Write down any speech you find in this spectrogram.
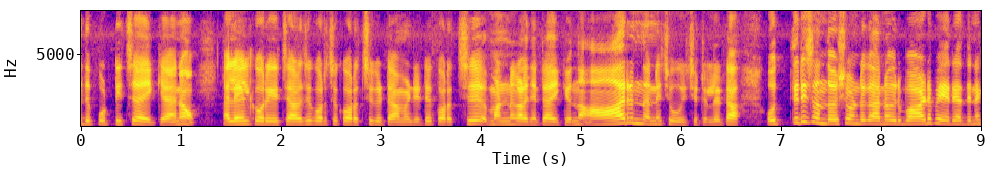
ഇത് പൊട്ടിച്ച് അയക്കാനോ അല്ലെങ്കിൽ കൊറിയർ ചാർജ് കുറച്ച് കുറച്ച് കിട്ടാൻ വേണ്ടിയിട്ട് കുറച്ച് മണ്ണ് കളഞ്ഞിട്ട് അയക്കുമെന്ന് ആരും തന്നെ ചോദിച്ചിട്ടില്ല കേട്ടോ ഒത്തിരി സന്തോഷമുണ്ട്. കാരണം ഒരുപാട് പേര് അതിനെ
